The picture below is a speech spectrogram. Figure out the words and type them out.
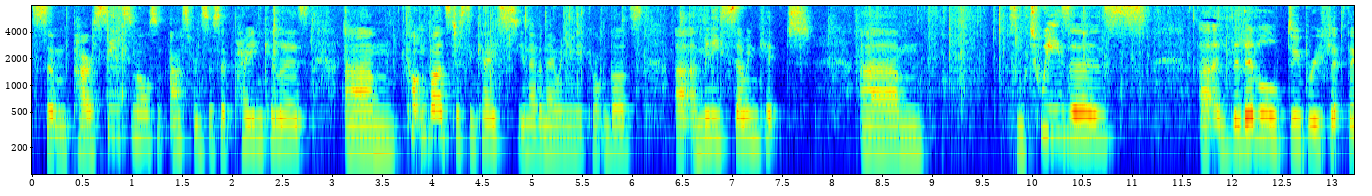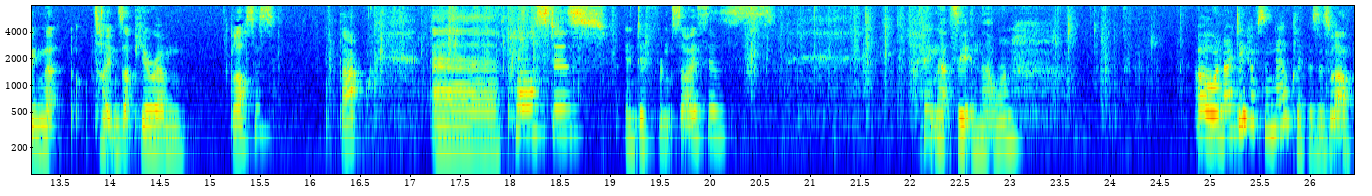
some paracetamol, some aspirin, so, so painkillers, um, cotton buds just in case, you never know when you need cotton buds, uh, a mini sewing kit, um, some tweezers, uh, the little Dewberry flip thing that tightens up your um, glasses, that, uh, plasters in different sizes. I think that's it in that one. Oh, and I do have some nail clippers as well.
